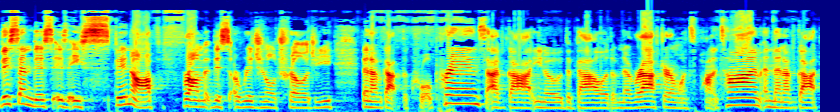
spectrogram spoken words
this and this is a spin-off from this original trilogy. Then I've got The Cruel Prince. I've got, you know, The Ballad of Never After and Once Upon a Time. And then I've got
